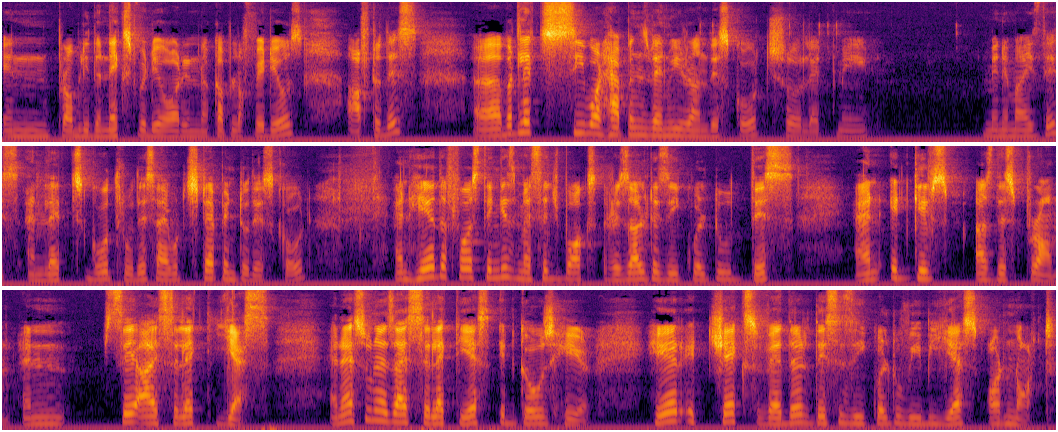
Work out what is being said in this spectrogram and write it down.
in probably the next video or in a couple of videos after this. Uh, but let's see what happens when we run this code. So let me minimize this and let's go through this. I would step into this code. And here the first thing is message box result is equal to this and it gives us this prompt. And say I select yes. And as soon as I select yes it goes here. Here it checks whether this is equal to VB yes or not.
